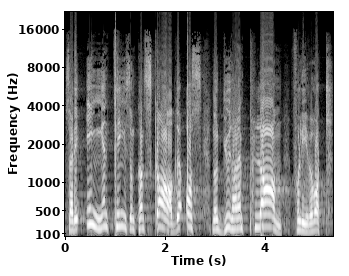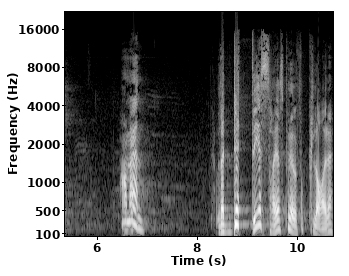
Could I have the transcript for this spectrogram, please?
så er det ingenting som kan skade oss når Gud har en plan for livet vårt. Amen. Og Det er dette Jesajas prøver å forklare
